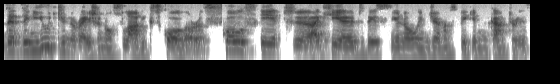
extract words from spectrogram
that the new generation of Slavic scholars calls it, uh, I've heard this, you know, in German speaking countries,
